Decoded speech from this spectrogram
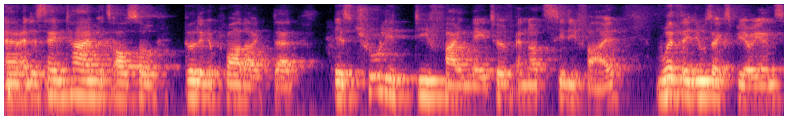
And at the same time, it's also building a product that is truly DeFi native and not CeDeFi with a user experience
